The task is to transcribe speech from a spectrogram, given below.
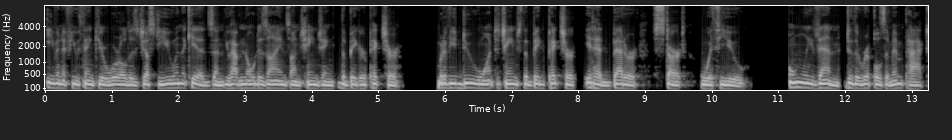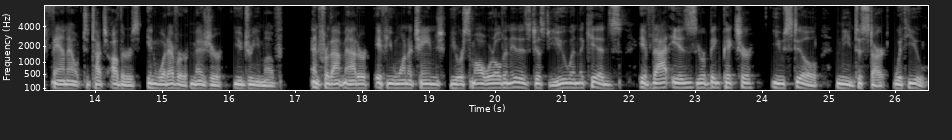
even if you think your world is just you and the kids and you have no designs on changing the bigger picture. But if you do want to change the big picture, it had better start with you. Only then do the ripples of impact fan out to touch others in whatever measure you dream of. And for that matter, if you want to change your small world and it is just you and the kids, if that is your big picture, you still need to start with you.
